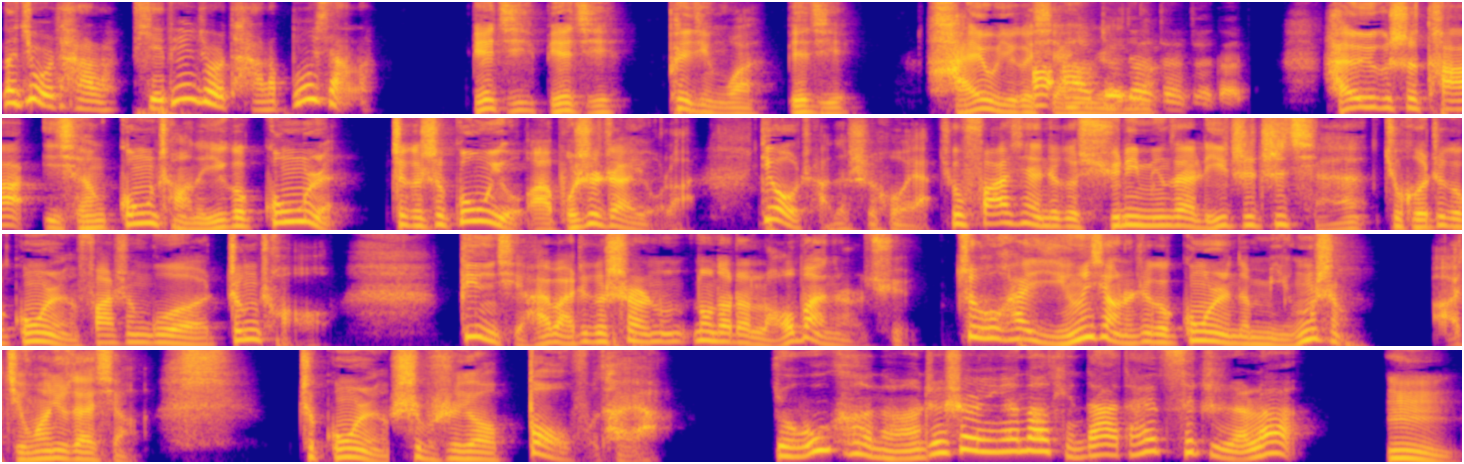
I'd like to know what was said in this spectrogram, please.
那就是他了，铁定就是他了，不用想了。别急，别急，佩警官，别急，还有一个嫌疑人。对对对对对。还有一个是他以前工厂的一个工人。这个是工友啊，不是战友了。调查的时候呀，就发现这个徐黎明在离职之前就和这个工人发生过争吵，并且还把这个事儿弄弄到了老板那儿去，最后还影响了这个工人的名声啊。警方就在想，这工人是不是要报复他呀？有可能，这事儿应该闹挺大，他还辞职了。嗯，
